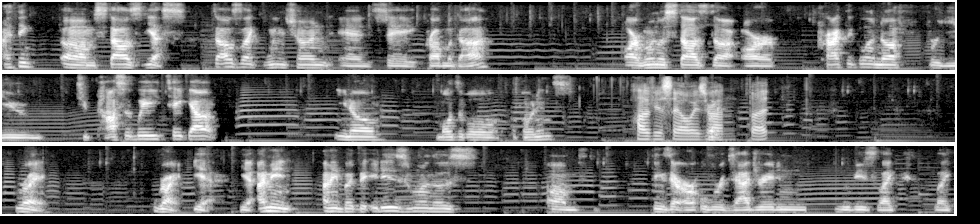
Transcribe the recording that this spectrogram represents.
I think um, styles, yes, styles like Wing Chun and say Krav Maga are one of those styles that are practical enough for you to possibly take out, you know, multiple opponents. Obviously, always Right. run, but Right. Right. Yeah. Yeah. I mean, I mean, but, but it is one of those um things that are over exaggerated in movies like like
